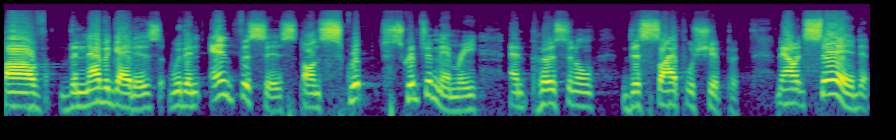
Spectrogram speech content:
of the Navigators with an emphasis on script, scripture memory and personal discipleship? Now, it said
